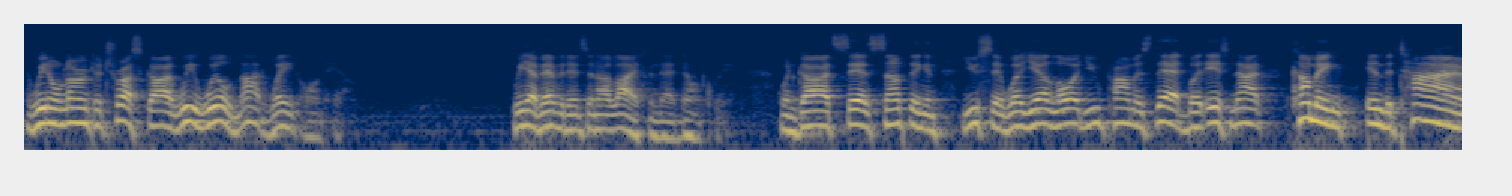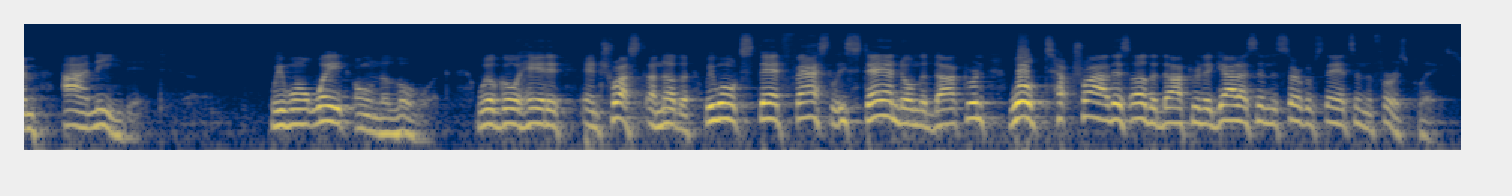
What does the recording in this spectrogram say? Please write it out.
if we don't learn to trust God, we will not wait on Him. We have evidence in our life in that, don't we? When God says something and you say, Well, yeah, Lord, you promised that, but it's not coming in the time I need it. We won't wait on the Lord. We'll go ahead and, trust another. We won't steadfastly stand on the doctrine. We'll t- try this other doctrine that got us in the circumstance in the first place.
